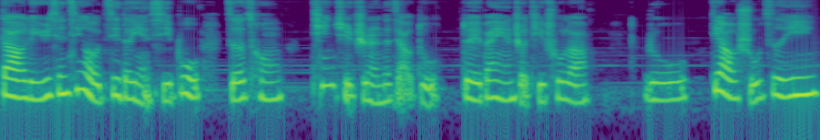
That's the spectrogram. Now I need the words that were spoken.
到《鲤鱼闲情偶记》的演习部，则从听曲之人的角度，对扮演者提出了如调熟字音、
